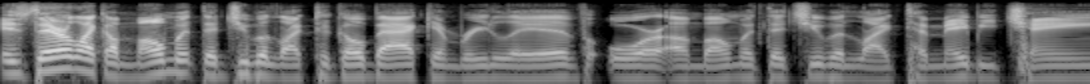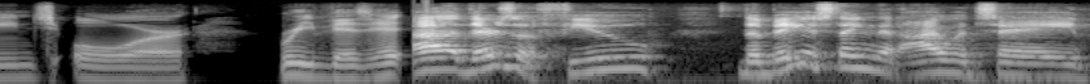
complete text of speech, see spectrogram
is there like a moment that you would like to go back and relive, or a moment that you would like to maybe change or revisit? Uh, there's a few. The biggest thing that I would say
